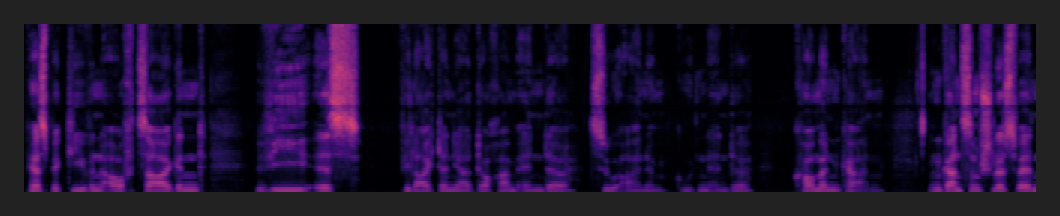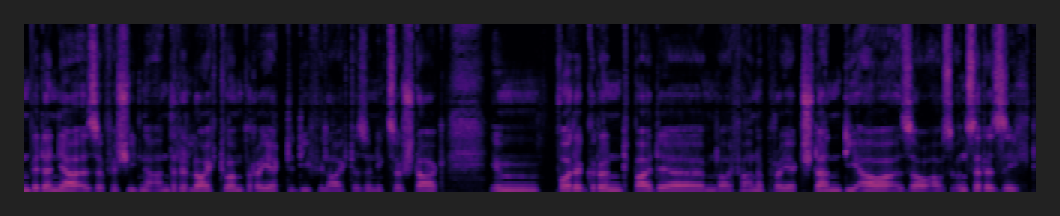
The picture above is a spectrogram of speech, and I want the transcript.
Perspektiven aufzeigend, wie es vielleicht dann ja doch am Ende zu einem guten Ende kommen kann. Und ganz zum Schluss werden wir dann ja also verschiedene andere Leuchtturmprojekte, die vielleicht also nicht so stark im Vordergrund bei dem Leuphana-Projekt standen, die aber also aus unserer Sicht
